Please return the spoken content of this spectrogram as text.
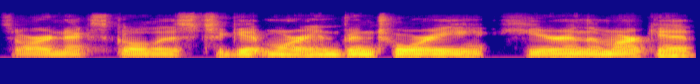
So our next goal is to get more inventory here in the market.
